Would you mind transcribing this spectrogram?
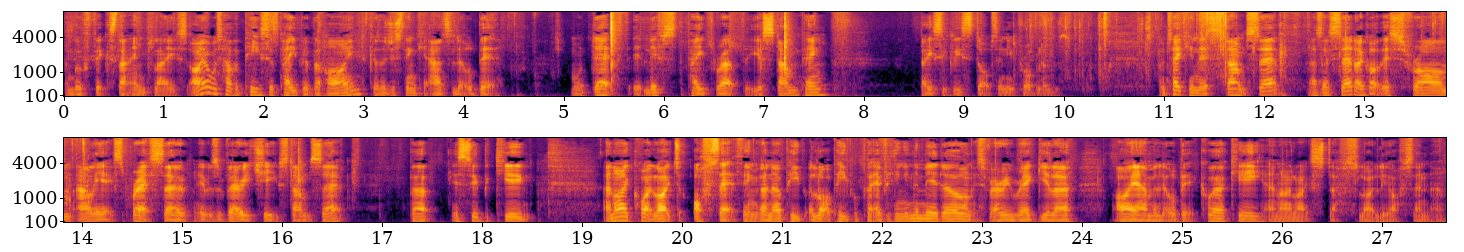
and we'll fix that in place. I always have a piece of paper behind because I just think it adds a little bit more depth. It lifts the paper up that you're stamping, basically stops any problems. I'm taking this stamp set. As I said, I got this from AliExpress, so it was a very cheap stamp set, but it's super cute. And I quite like to offset things. I know people, a lot of people put everything in the middle and it's very regular. I am a little bit quirky and I like stuff slightly off center.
